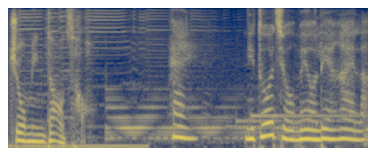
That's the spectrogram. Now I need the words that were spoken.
救命稻草。嗨，你多久没有恋爱了？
